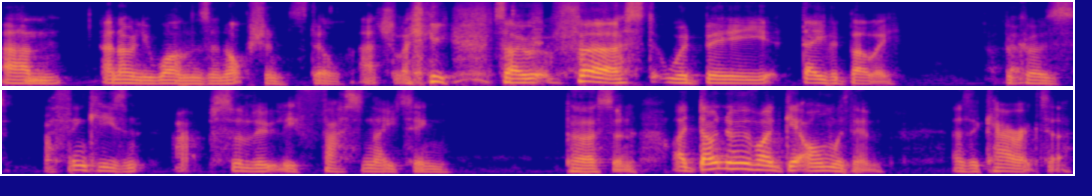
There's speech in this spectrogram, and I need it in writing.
Um, and only one's an option still, actually. so first would be David Bowie because I think he's an absolutely fascinating person. I don't know if I'd get on with him as a character,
